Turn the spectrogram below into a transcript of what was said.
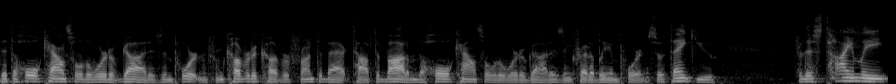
that the whole counsel of the Word of God is important from cover to cover, front to back, top to bottom. The whole counsel of the Word of God is incredibly important. So thank you for this timely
